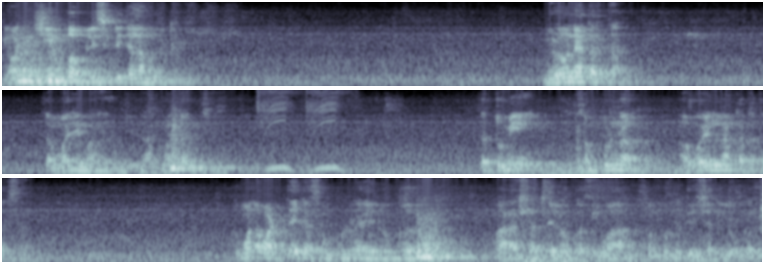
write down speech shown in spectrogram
किंवा चीप पब्लिसिटी ज्याला म्हणतो मिळवण्याकरता संभाजी महाराजांची राजमातांची. तर तुम्ही संपूर्ण अवहेलना करत असाल. तुम्हाला वाटतंय का संपूर्ण हे लोक महाराष्ट्रातले लोक किंवा संपूर्ण देशातले लोक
